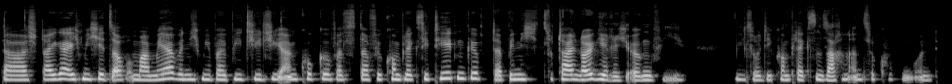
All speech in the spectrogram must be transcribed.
da steigere ich mich jetzt auch immer mehr, wenn ich mir bei BGG angucke, was es da für Komplexitäten gibt. Da bin ich total neugierig irgendwie, wie so die komplexen Sachen anzugucken. Und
